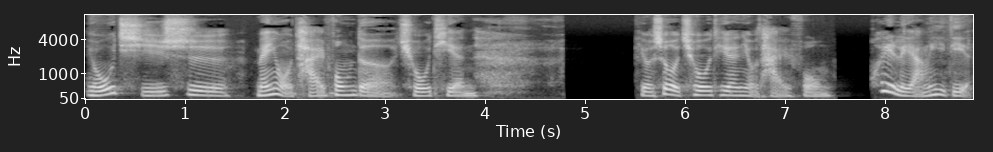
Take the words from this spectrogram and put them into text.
尤其是没有台风的秋天，有时候秋天有台风会凉一点，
